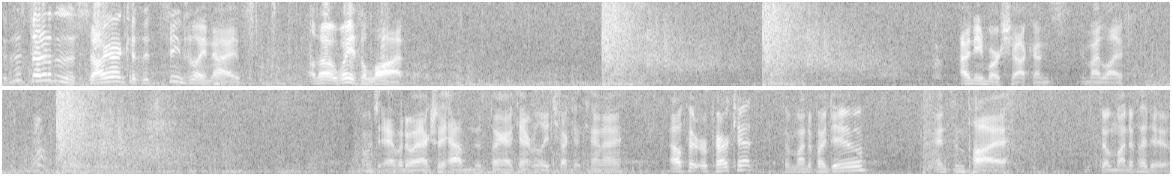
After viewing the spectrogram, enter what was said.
Is this better than the Saiga? Because it seems really nice. Although it weighs a lot. I need more shotguns in my life. How much ammo do I actually have in this thing? I can't really check it, can I? Outfit repair kit? Don't mind if I do. And some pie. Don't mind if I do.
